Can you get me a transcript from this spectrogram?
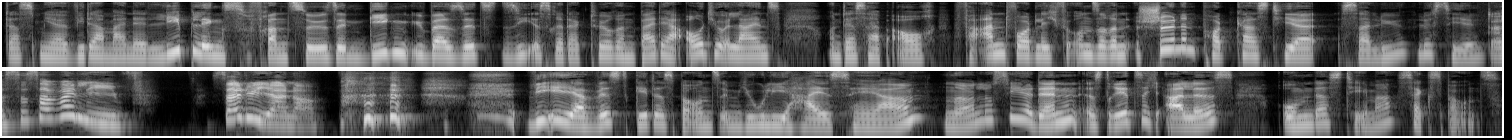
dass mir wieder meine Lieblingsfranzösin gegenüber sitzt. Sie ist Redakteurin bei der Audio Alliance und deshalb auch verantwortlich für unseren schönen Podcast hier. Salut, Lucille. Das ist aber lieb. Salut, Jana. Wie ihr ja wisst, geht es bei uns im Juli heiß her, ne, Lucille? Denn es dreht sich alles um das Thema Sex bei uns.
